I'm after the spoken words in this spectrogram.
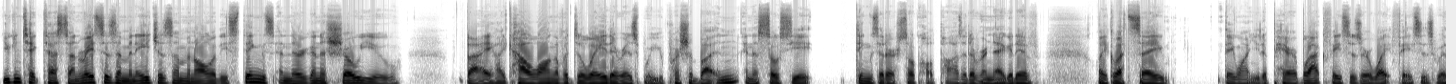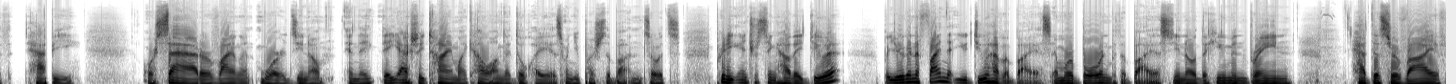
you can take tests on racism and ageism and all of these things and they're going to show you by like how long of a delay there is where you push a button and associate things that are so-called positive or negative. Like let's say they want you to pair black faces or white faces with happy or sad or violent words, you know, and they, they actually time like how long the delay is when you push the button. So it's pretty interesting how they do it. But you're going to find that you do have a bias, and we're born with a bias. You know, the human brain had to survive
